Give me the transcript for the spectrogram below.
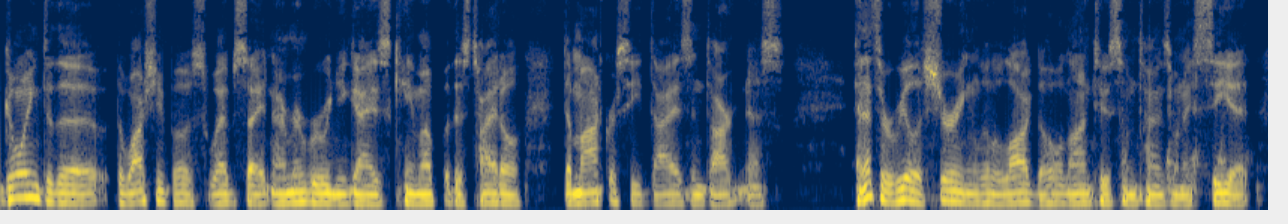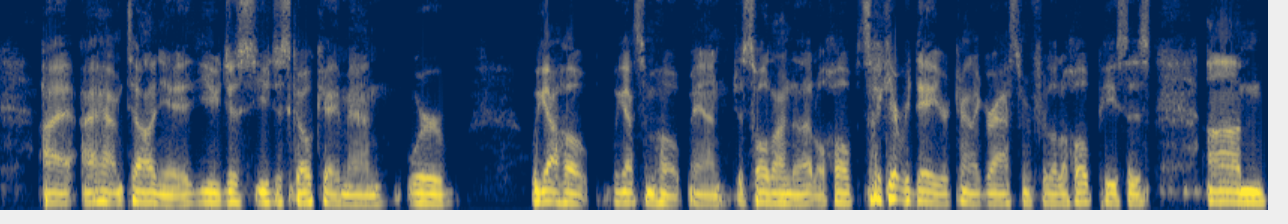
going to the the Washington Post website, and I remember when you guys came up with this title, "Democracy Dies in Darkness," and that's a real assuring little log to hold on to sometimes when I see it. I, I am telling you, you just you just go, okay, man, we're we got hope. We got some hope, man. Just hold on to that little hope. It's like every day you're kind of grasping for little hope pieces. Um,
